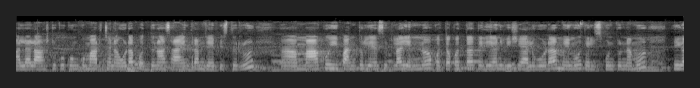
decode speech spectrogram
మళ్ళీ లాస్ట్కు కుంకుమార్చన కూడా పొద్దున సాయంత్రం చేపిస్తుర్రు. మాకు ఈ పంతులు వేసుట్లా ఎన్నో కొత్త కొత్త తెలియని విషయాలు కూడా మేము తెలుసుకుంటున్నాము. ఇక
